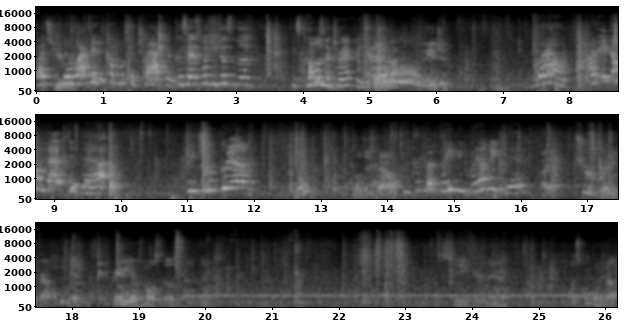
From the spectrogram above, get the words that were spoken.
Why, cute. then why did it come with a tractor? Because that's what he does in the. He's pulling the tractor with Yeah. the truck. Look at the engine. Wow, I didn't know that did that. Did you, Grant? Nope. Until just now. But maybe Granny did. I, sure, Granny probably did. Granny knows most of those kind of things. Let's see here, man. What's holding it up?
